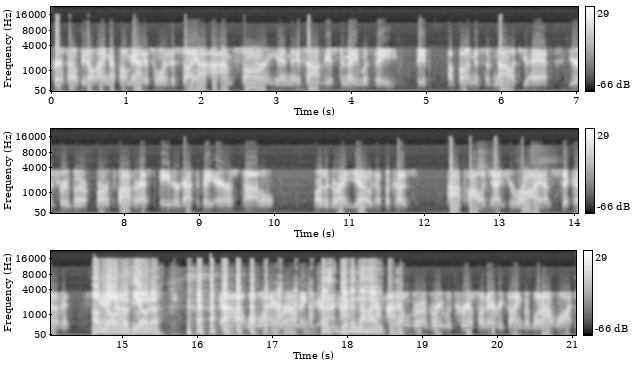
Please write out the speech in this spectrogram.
Chris, I hope you don't hang up on me. I just wanted to say I, I'm sorry, and it's obvious to me with the the abundance of knowledge you have, your true birth father has either got to be Aristotle or the great Yoda, because I apologize. You're right. I'm sick of it. I'm and, going uh, with Yoda. uh, well, whatever. I mean, given the height. I, I don't agree with Chris on everything, but when I watch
